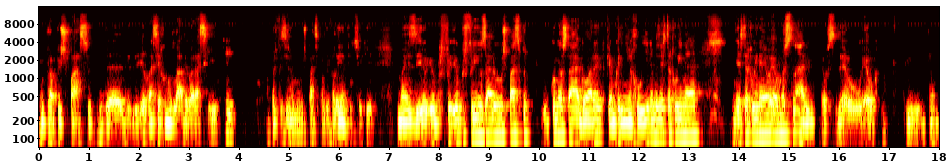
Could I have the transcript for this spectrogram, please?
O próprio espaço, de, de, de, ele vai ser remodelado agora a seguir. Sim. Para fazer um espaço polivalente, não sei o quê. Mas eu, eu, preferi, eu preferi usar o espaço porque, como ele está agora, porque é um bocadinho a ruína, mas esta ruína, esta ruína é, é o meu cenário, é o, é o, é o, que, pronto,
